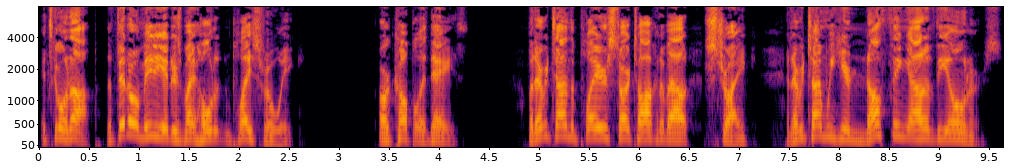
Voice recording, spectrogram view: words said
It's going up. The federal mediators might hold it in place for a week or a couple of days. But every time the players start talking about strike, And every time we hear nothing out of the owners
